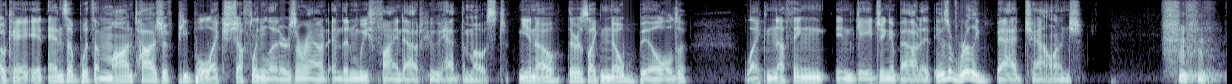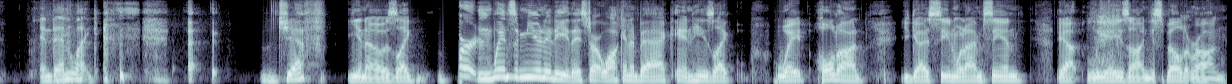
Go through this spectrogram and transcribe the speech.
okay, it ends up with a montage of people like shuffling letters around, and then we find out who had the most. You know, there's like no build like nothing engaging about it. It was a really bad challenge. and then like uh, Jeff, you know, is like Burton wins immunity. They start walking it back and he's like, "Wait, hold on. You guys seeing what I'm seeing? Yeah, liaison, you spelled it wrong.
